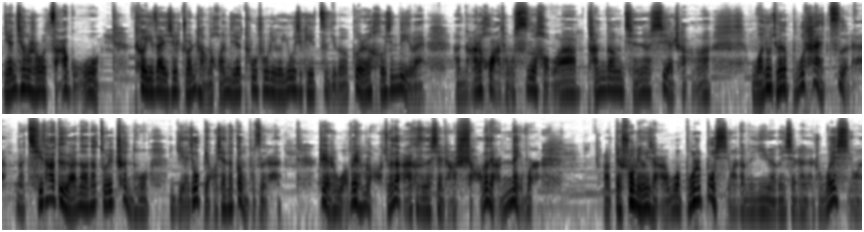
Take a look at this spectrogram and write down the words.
年轻时候砸鼓，特意在一些转场的环节突出这个 Uki 自己的个人核心地位，啊，拿着话筒嘶吼啊，弹钢琴啊，谢场啊，我就觉得不太自然。那其他队员呢，他作为衬托，也就表现得更不自然。这也是我为什么老觉得 X 的现场少了点那味儿。得说明一下啊，我不是不喜欢他们的音乐跟现场演出，我也喜欢，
